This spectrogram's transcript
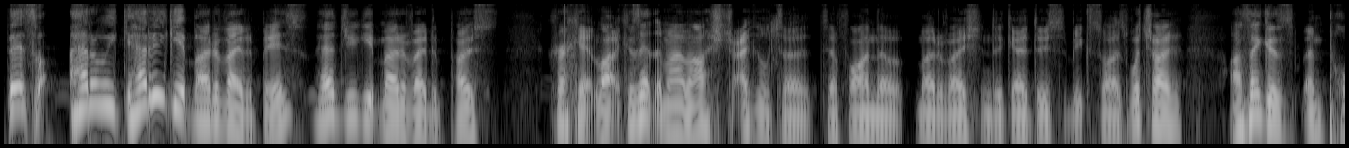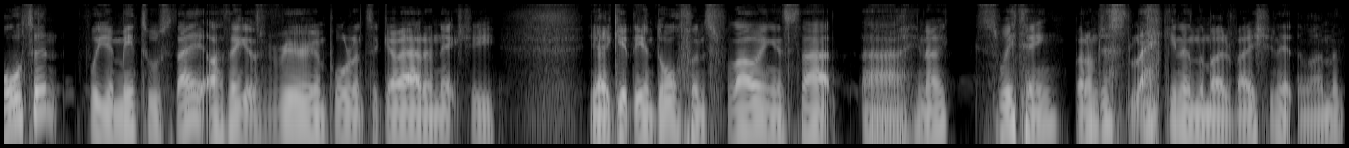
That's how do we how do you get motivated, Bez? How do you get motivated post cricket? Like, because at the moment I struggle to to find the motivation to go do some exercise, which I I think is important for your mental state. I think it's very important to go out and actually, you know, get the endorphins flowing and start, uh, you know, sweating. But I'm just lacking in the motivation at the moment.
